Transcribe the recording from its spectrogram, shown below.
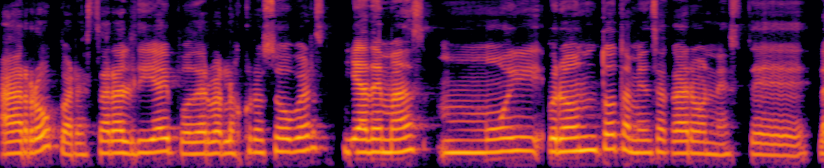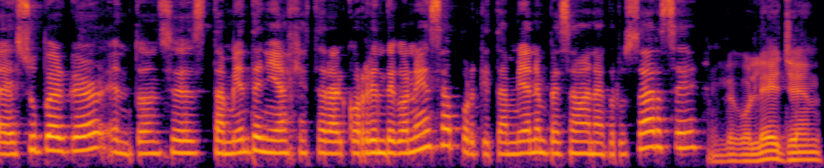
Arrow para estar al día y poder ver los crossovers. Y además, muy pronto también sacaron este, la de Supergirl, entonces también tenías que estar al corriente con esa porque también empezaban a cruzarse. Y luego Legends.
